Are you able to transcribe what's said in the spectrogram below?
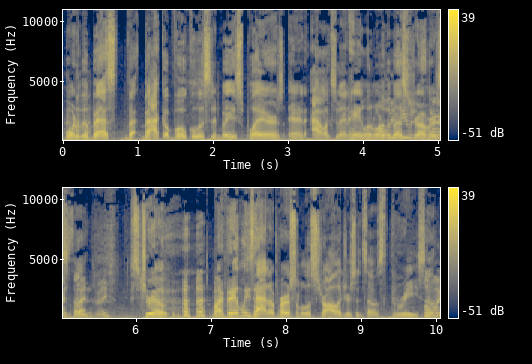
one of the best ba- backup vocalists and bass players, and Alex Van Halen, one of the best drummers. star signs, right? It's true. my family's had a personal astrologer since I was three, so Oh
